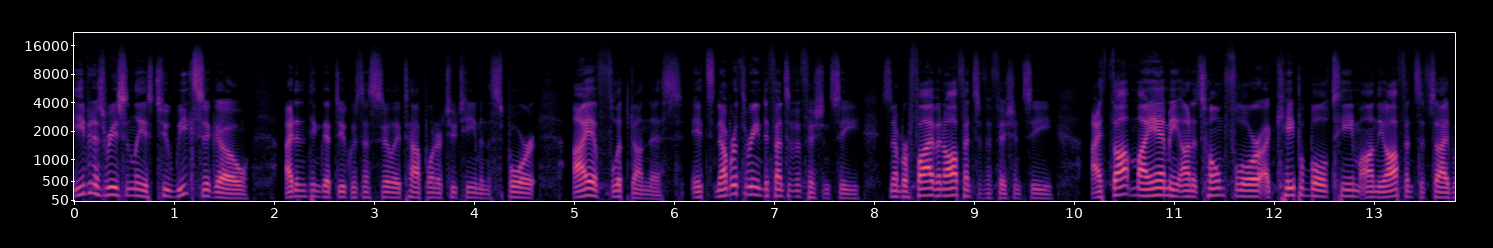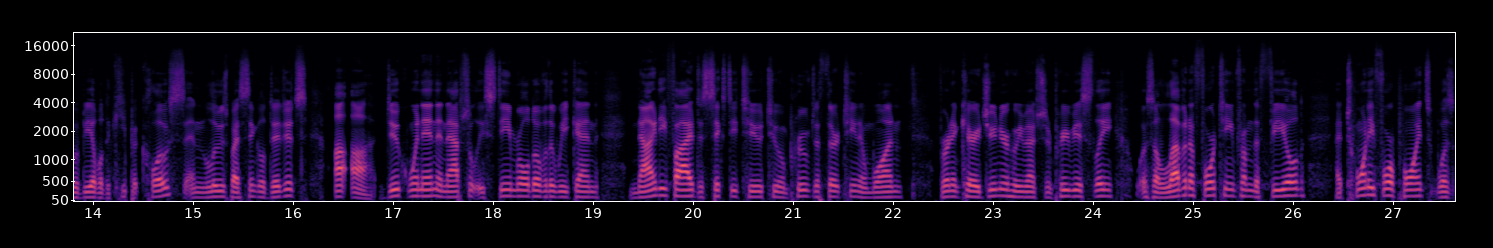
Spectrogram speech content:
even as recently as two weeks ago, I didn't think that Duke was necessarily a top one or two team in the sport. I have flipped on this. It's number three in defensive efficiency. It's number five in offensive efficiency. I thought Miami on its home floor, a capable team on the offensive side, would be able to keep it close and lose by single digits. Uh-uh. Duke went in and absolutely steamrolled over the weekend, 95 to 62 to improve to 13 and one. Vernon Carey Jr., who we mentioned previously, was 11 of 14 from the field, had 24 points, was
